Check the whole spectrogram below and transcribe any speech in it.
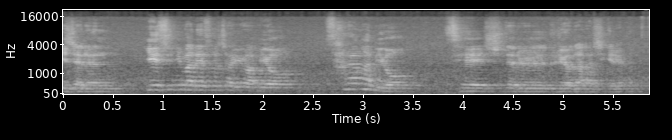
이제는 예수님 안에서 자유하며 사랑하며 새 시대를 누려나가시기를 바랍니다.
